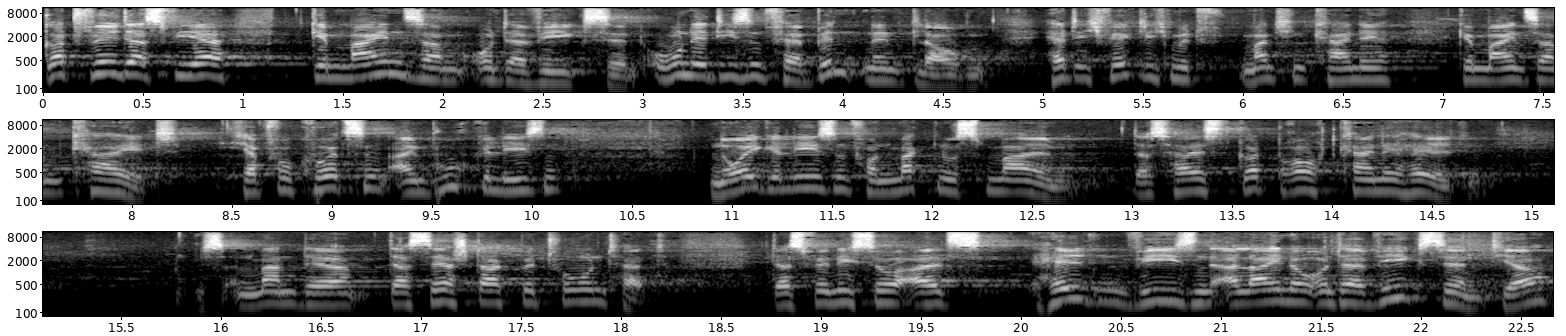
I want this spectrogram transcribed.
Gott will, dass wir gemeinsam unterwegs sind. Ohne diesen verbindenden Glauben hätte ich wirklich mit manchen keine Gemeinsamkeit. Ich habe vor kurzem ein Buch gelesen, neu gelesen von Magnus Malm. Das heißt, Gott braucht keine Helden. Das ist ein Mann, der das sehr stark betont hat, dass wir nicht so als Heldenwesen alleine unterwegs sind, ja,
